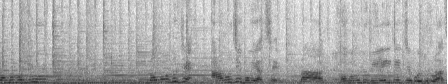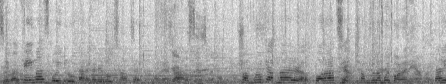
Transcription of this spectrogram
বঙ্গবন্ধু, বঙ্গবন্ধুর যে আরও যে বই আছে বা বঙ্গবন্ধু রিলেটেড যে বইগুলো আছে বা ফেমাস বইগুলো কারাগারে রোজ রাজা সবগুলো কি আপনার পড়া আছে? সবগুলো বই পড়া নেই আমার। তাহলে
